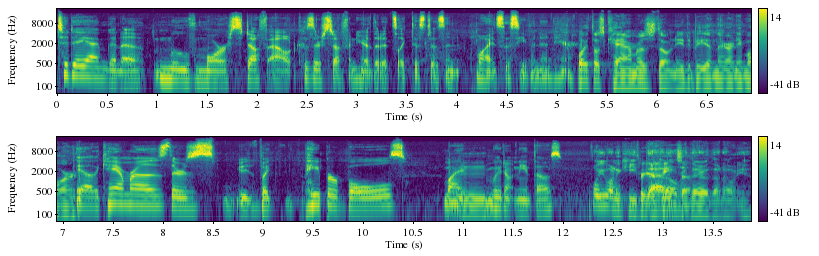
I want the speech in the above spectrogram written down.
today. I'm gonna move more stuff out because there's stuff in here that it's like this doesn't. Why is this even in here? like those cameras don't need to be in there anymore. Yeah, the cameras. There's like paper bowls. Why Hmm. we don't need those? Well, you want to keep For that over there, though, don't you?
